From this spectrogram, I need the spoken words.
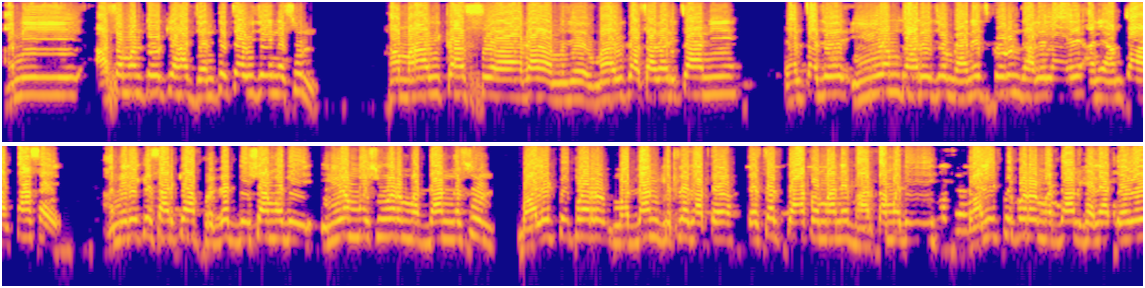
आम्ही असं म्हणतो की हा जनतेचा विजय नसून हा महाविकास आघा म्हणजे महाविकास आघाडीचा आणि यांचा जो ईव्हीएमद्वारे जो मॅनेज करून झालेला आहे आणि आमचा अट्टास आहे अमेरिकेसारख्या प्रगत देशामध्ये ईव्हीएम मशीनवर मतदान नसून बॉलेट पेपर मतदान घेतलं जातं. तसंच त्याप्रमाणे भारतामध्ये बॉलेट पेपरवर मतदान घेण्यात यावे.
